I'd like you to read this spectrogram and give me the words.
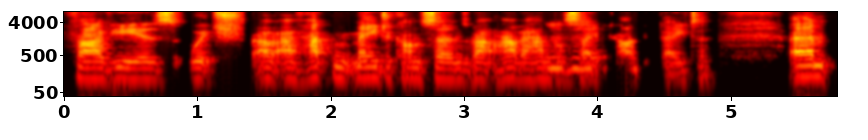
five years which I've had major concerns about how they handle mm-hmm. safeguarding data. Um,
